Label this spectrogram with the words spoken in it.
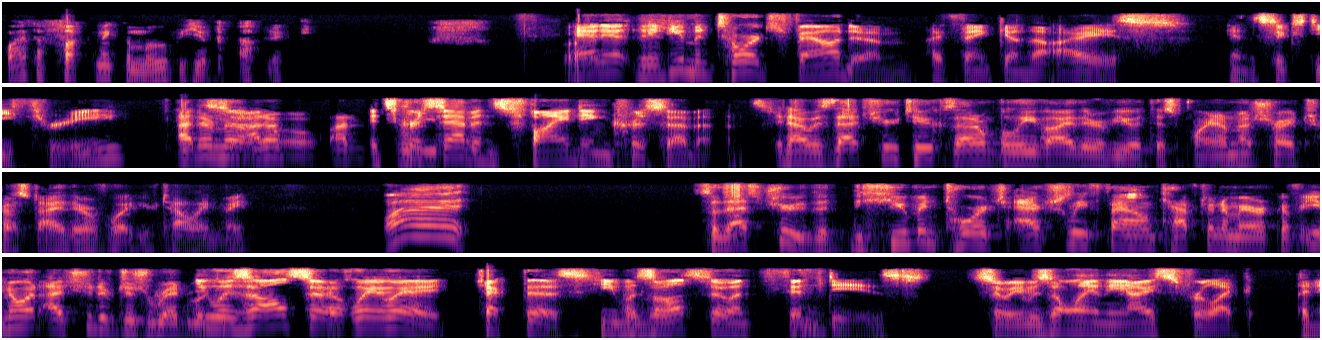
Why the fuck make a movie about it? But- And it, the Human Torch found him, I think, in the ice in '63. I don't know. I don't. I don't it's Chris believe- Evans finding Chris Evans. Now is that true too? Because I don't believe either of you at this point. I'm not sure I trust either of what you're telling me. What? So that's true. The, the Human Torch actually found Captain America. You know what? I should have just read. He was also wait wait check this. He was also in the 50s, so he was only in the ice for like an,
